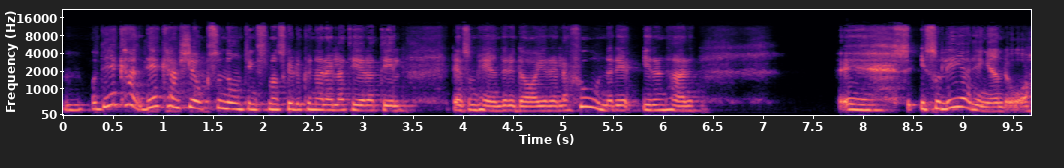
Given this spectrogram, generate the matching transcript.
Mm. Och det, kan, det är kanske också någonting som man skulle kunna relatera till det som händer idag i relationer, i, i den här eh, isoleringen då,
